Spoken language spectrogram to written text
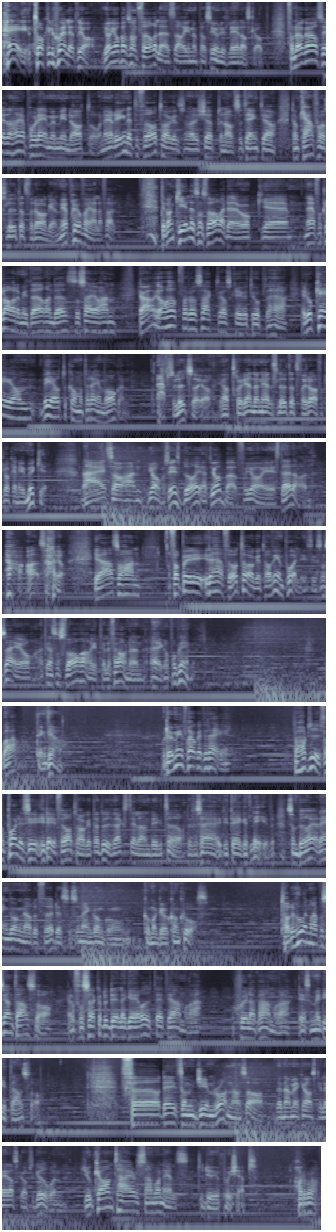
Hej! Torkel Schell heter jag. Jag jobbar som föreläsare inom personligt ledarskap. För några år sedan hade jag problem med min dator och när jag ringde till företaget som jag hade köpt den av så tänkte jag de kanske har slutat för dagen, men jag provar i alla fall. Det var en kille som svarade och eh, när jag förklarade mitt ärende så säger han Ja, jag har hört vad du har sagt och jag har skrivit upp det här. Är det okej okay om vi återkommer till dig imorgon? Absolut, sa jag. Jag trodde ändå ni hade slutat för idag för klockan är ju mycket. Nej, sa han. Jag har precis börjat jobba för jag är städaren. Jaha, sa jag. Ja, sa han. För i det här företaget har vi en policy som säger att den som svarar i telefonen äger problemet. Wow, tänkte jag. Och då är min fråga till dig. Vad har du för policy i det företaget där du är verkställande direktör, det vill säga i ditt eget liv, som började en gång när du föddes och som en gång kommer gå konkurs? Tar du 100% ansvar eller försöker du delegera ut det till andra och skylla på andra det som är ditt ansvar? För det är som Jim Rohn han sa, den amerikanska ledarskapsgurun. You can't hire someone else to do your push-ups. Ha det bra.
